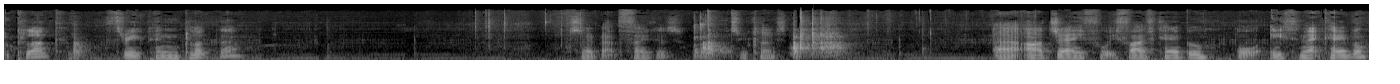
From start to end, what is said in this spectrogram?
a plug, three pin plug there. Sorry about the focus, too close. Uh, RJ45 cable or Ethernet cable.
